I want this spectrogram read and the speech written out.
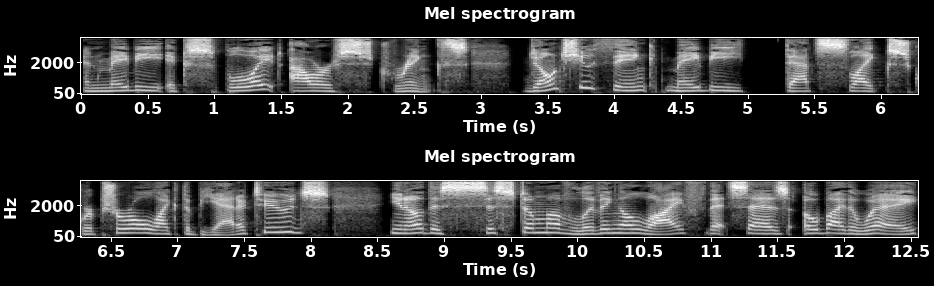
and maybe exploit our strengths, don't you think maybe that's like scriptural, like the Beatitudes. You know, this system of living a life that says, oh, by the way,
